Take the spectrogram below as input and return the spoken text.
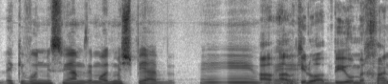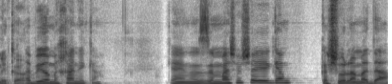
לכיוון מסוים, זה מאוד משפיע. אה, כאילו הביומכניקה. הביומכניקה, כן, אז זה משהו שגם קשור למדע.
